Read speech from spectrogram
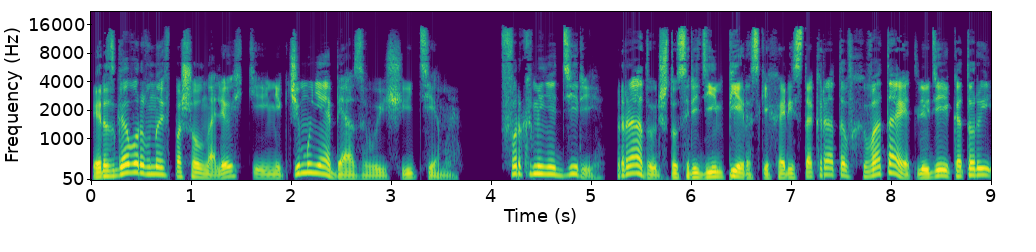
И разговор вновь пошел на легкие, ни к чему не обязывающие темы. Форк меня дери. Радует, что среди имперских аристократов хватает людей, которые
